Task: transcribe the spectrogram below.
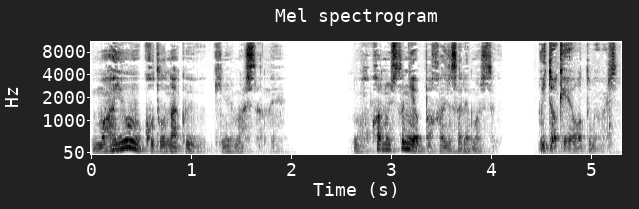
迷うことなく決めましたね。他の人には馬鹿にされましたけど、見とけよと思いました。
